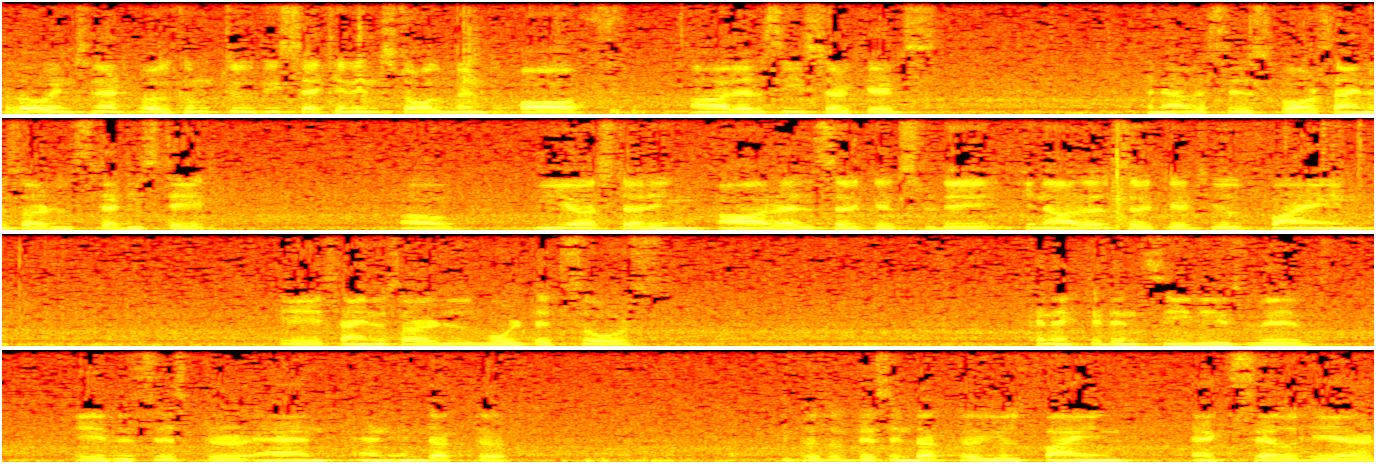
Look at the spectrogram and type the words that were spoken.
Hello Internet, welcome to the second installment of RLC circuits analysis for sinusoidal steady state. Uh, we are studying RL circuits today. In RL circuits you'll find a sinusoidal voltage source connected in series with a resistor and an inductor. Because of this inductor you'll find XL here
